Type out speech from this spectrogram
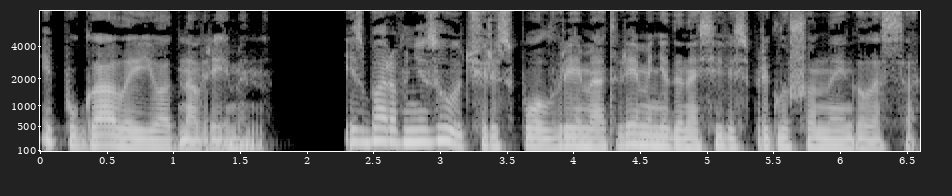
и пугала ее одновременно. Из бара внизу через пол время от времени доносились приглушенные голоса.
